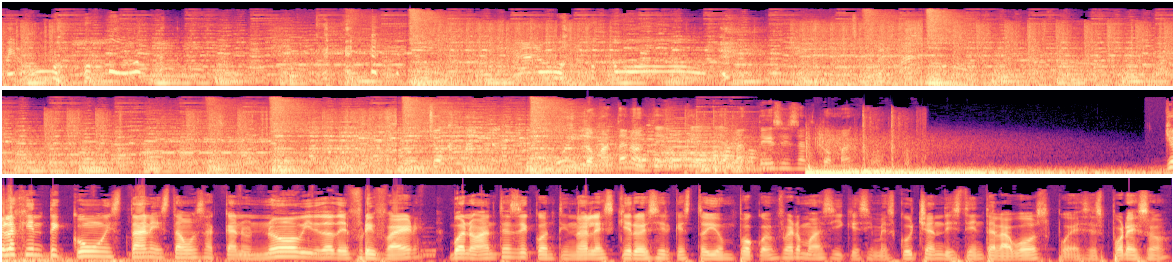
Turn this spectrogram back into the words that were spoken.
mira. ¡Uh! ¡Míralo! Superman. Choca. Uy, lo mataron. Tengo que el diamante ese es alto manco. Yo la gente, ¿cómo están? Estamos acá en un nuevo video de Free Fire Bueno, antes de continuar les quiero decir que estoy un poco enfermo Así que si me escuchan distinta la voz, pues es por eso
